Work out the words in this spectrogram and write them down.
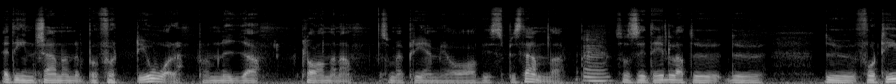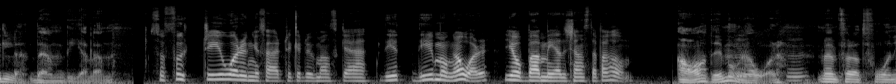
ett intjänande på 40 år på de nya planerna som är premie och avgiftsbestämda. Mm. Så se till att du, du, du får till den delen. Så 40 år ungefär tycker du man ska, det, det är många år, jobba med tjänstepension? Ja, det är många år. Mm. Men för att få en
